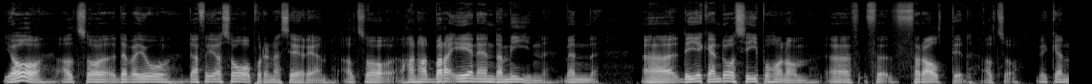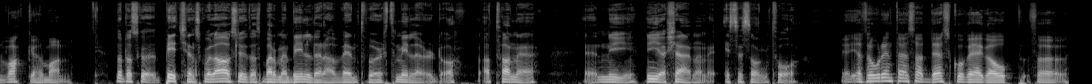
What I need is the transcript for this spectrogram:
Ja, alltså det var ju därför jag såg på den här serien. Alltså han hade bara en enda min, men eh, det gick ändå att se på honom eh, för, för alltid. Alltså, vilken vacker man. Och då ska, pitchen skulle väl avslutas bara med bilder av Wentworth Miller då. Att han är eh, ny, nya kärnan i säsong två. Jag, jag tror inte ens att det skulle väga upp för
